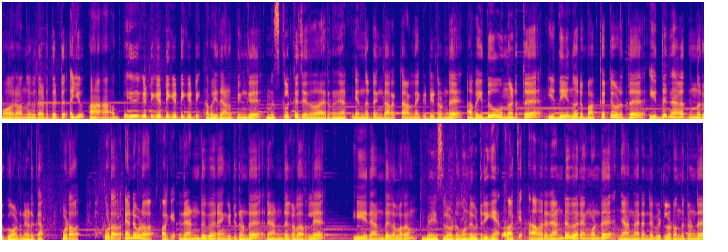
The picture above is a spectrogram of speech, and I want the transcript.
ഓരോന്നും ഇത് എടുത്തിട്ട് അയ്യോ ആ ഇത് കിട്ടി കിട്ടി കിട്ടി കിട്ടി. അപ്പൊ ഇതാണ് പിങ്ക് മിസ് ക്ലിക്ക് ചെയ്തതായിരുന്നു ഞാൻ. എന്നിട്ടും കറക്റ്റ് ആളിനെ കിട്ടിയിട്ടുണ്ട്. അപ്പൊ ഇത് ഒന്നെടുത്ത് ഇതിൽ നിന്ന് ഒരു ബക്കറ്റ് കൊടുത്ത് ഇതിനകത്ത് നിന്ന് ഒരു ഗോൾഡിന് എടുക്കാം. കൂടവ കൂടവ എന്റെ കൂടെ ഓക്കെ രണ്ടുപേരെയും കിട്ടിയിട്ടുണ്ട്. രണ്ട് കളറിൽ ഈ രണ്ട് കളറും ബേസിലോട്ട് കൊണ്ട് വിട്ടിരിക്കാം ഓക്കെ അവരെ രണ്ടുപേരും കൊണ്ട് ഞാൻ നേരെ എന്റെ വീട്ടിലോട്ട് വന്നിട്ടുണ്ട്.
